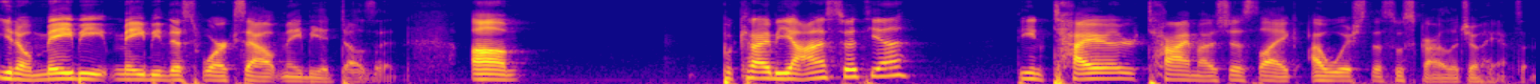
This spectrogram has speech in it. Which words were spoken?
you know, maybe maybe this works out, maybe it doesn't. Um, but can I be honest with you? The entire time I was just like, I wish this was Scarlett Johansson.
